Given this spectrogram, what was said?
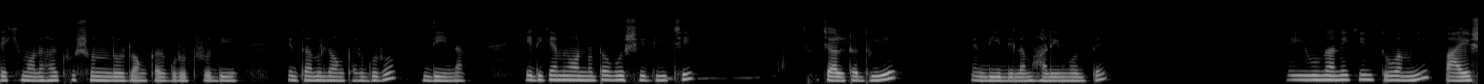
দেখে মনে হয় খুব সুন্দর লঙ্কার গুঁড়ো টুড়ো দিয়ে, কিন্তু আমি লঙ্কার গুঁড়ো দিই না। এদিকে আমি অন্নটাও বসিয়ে দিয়েছি। চালটা ধুয়ে দিয়ে দিলাম হাঁড়ির মধ্যে। এই উনানে কিন্তু আমি পায়েস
